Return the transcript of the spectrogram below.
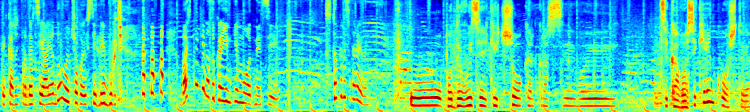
Ти кажуть продавці, а я думаю, чого і всі грібуть. Бачите, які у нас українки модниці? 150 гривень. О, подивися, який чокер красивий. Цікаво, а скільки він коштує?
